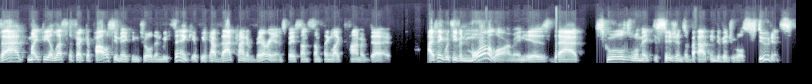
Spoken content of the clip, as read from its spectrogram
that might be a less effective policymaking tool than we think if we have that kind of variance based on something like time of day." I think what's even more alarming is that schools will make decisions about individual students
